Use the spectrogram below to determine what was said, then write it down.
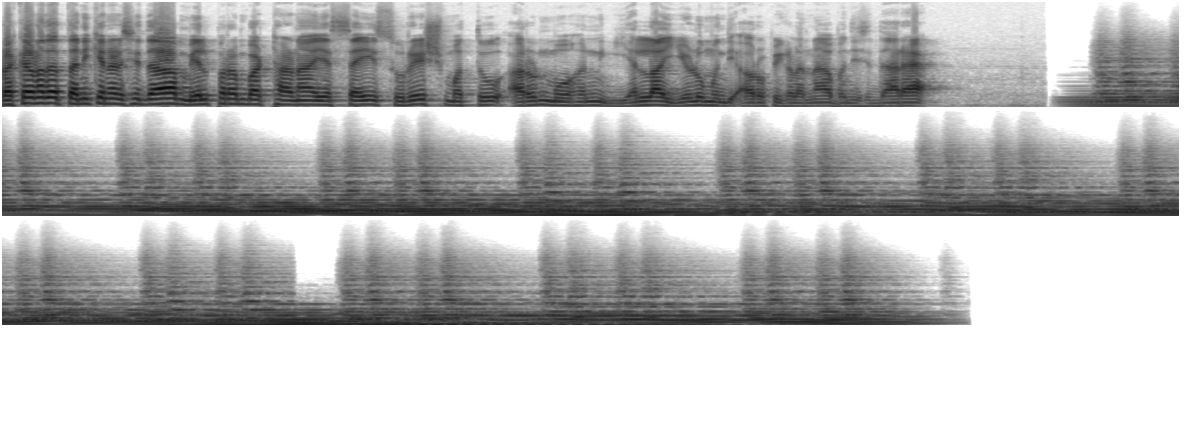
ಪ್ರಕರಣದ ತನಿಖೆ ನಡೆಸಿದ ಮೇಲ್ಪರಂಬ ಠಾಣಾ ಎಸ್ಐ ಸುರೇಶ್ ಮತ್ತು ಅರುಣ್ ಮೋಹನ್ ಎಲ್ಲ ಏಳು ಮಂದಿ ಆರೋಪಿಗಳನ್ನು ಬಂಧಿಸಿದ್ದಾರೆ.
